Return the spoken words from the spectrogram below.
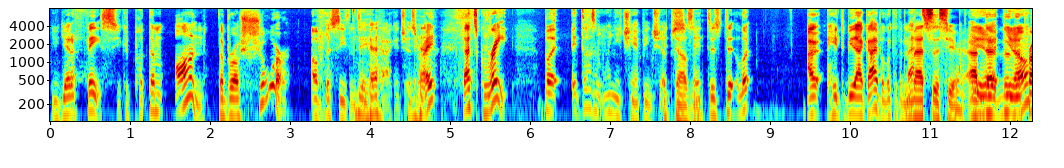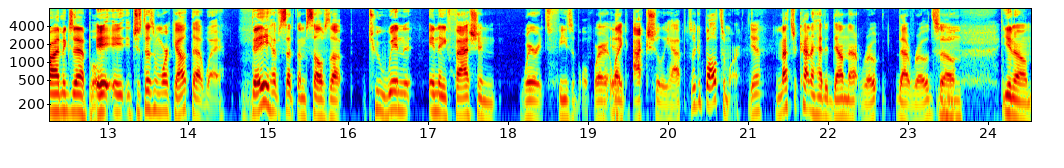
You get a face. You could put them on the brochure of the season ticket Yeah. packages, Yeah. right? That's great, but it doesn't win you championships. It doesn't. It just look. I hate to be that guy, but look at the Mets. Mets this year, uh, You the, know- the, you the prime example. It, it, it just doesn't work out that way. They have set themselves up to win in a fashion where it's feasible, where it like actually happens. Look at Baltimore. Yeah. the Mets are kind of headed down that road. That road. So, Mm-hmm. you know,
